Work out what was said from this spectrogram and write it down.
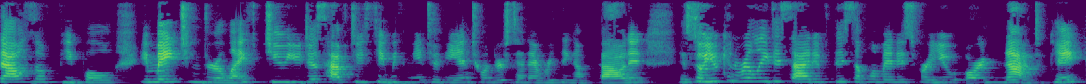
thousands of people. It may change your life too. You just have to stay with me until the end to understand everything about it. And so you can really decide if this supplement is for you or not. Okay.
